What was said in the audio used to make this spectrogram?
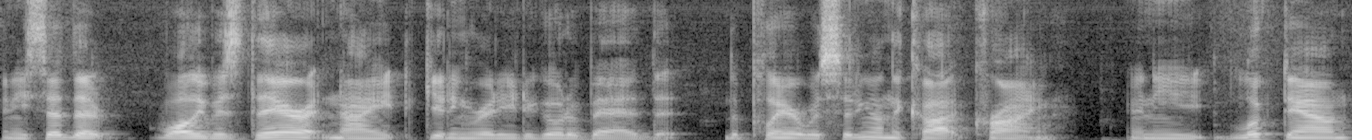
And he said that while he was there at night getting ready to go to bed, that the player was sitting on the cot crying. And he looked down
